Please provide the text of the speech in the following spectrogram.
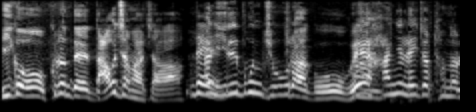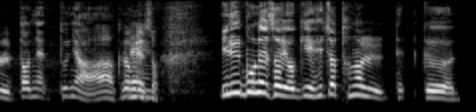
이거 그런데 나오자마자 네. 아니 일본 좋으라고 왜 어. 한일 해저 터널을 떠냐, 뜨냐 그러면서 네. 일본에서 여기 해저 터널 그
